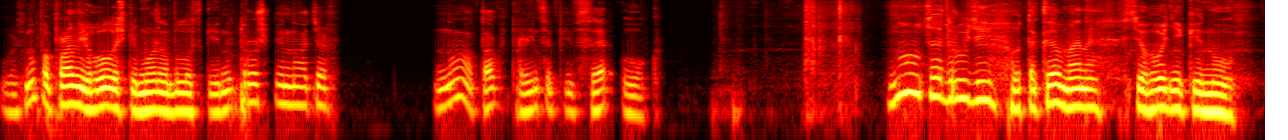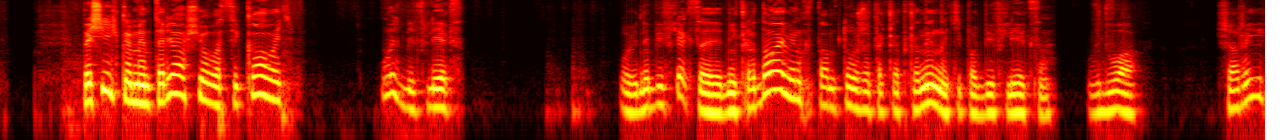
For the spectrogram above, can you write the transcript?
Ось, ну, по правій голочці можна було скинути трошки натяг. Ну, а так, в принципі, все ок. Ну, це, друзі, отаке в мене сьогодні кіно. Пишіть в коментарях, що вас цікавить. Ось біфлекс. Ой, не біфлекс, це мікродайвінг, там теж така тканина, типу біфлекса. В два шари.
